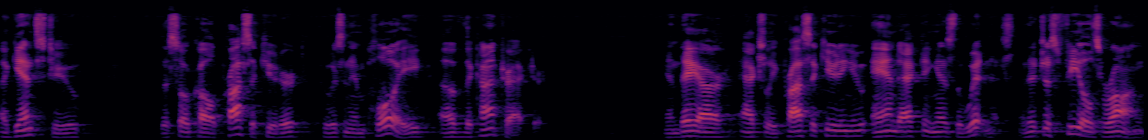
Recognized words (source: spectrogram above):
against you the so called prosecutor who is an employee of the contractor. And they are actually prosecuting you and acting as the witness. And it just feels wrong.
